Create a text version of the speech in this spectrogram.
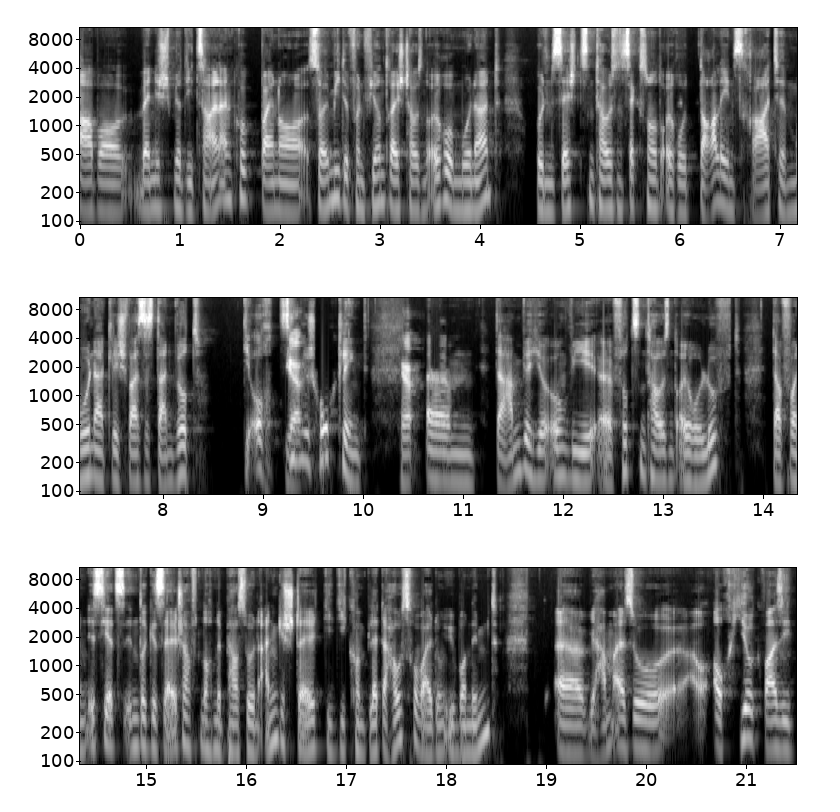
aber wenn ich mir die Zahlen angucke, bei einer Sollmiete von 34.000 Euro im Monat und 16.600 Euro Darlehensrate monatlich, was es dann wird, die auch ziemlich ja. hoch klingt. Ja. Ähm, da haben wir hier irgendwie äh, 14.000 Euro Luft. Davon ist jetzt in der Gesellschaft noch eine Person angestellt, die die komplette Hausverwaltung übernimmt. Äh, wir haben also äh, auch hier quasi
